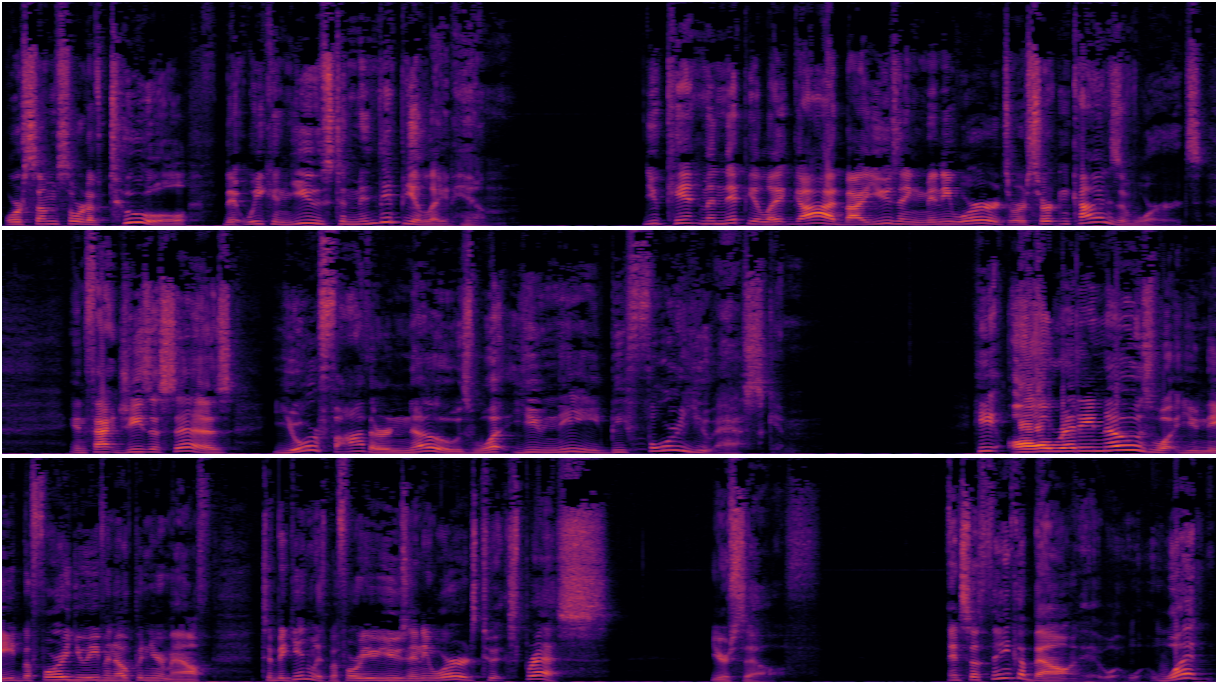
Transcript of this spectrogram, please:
or some sort of tool that we can use to manipulate Him. You can't manipulate God by using many words or certain kinds of words. In fact, Jesus says, Your Father knows what you need before you ask Him. He already knows what you need before you even open your mouth to begin with, before you use any words to express yourself. And so think about what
